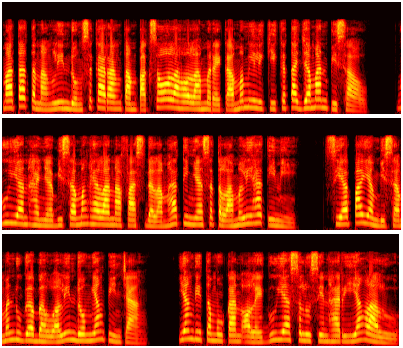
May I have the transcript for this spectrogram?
Mata tenang Lindung sekarang tampak seolah-olah mereka memiliki ketajaman pisau. Guyan hanya bisa menghela nafas dalam hatinya setelah melihat ini. Siapa yang bisa menduga bahwa Lindong yang pincang, yang ditemukan oleh Guya selusin hari yang lalu,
